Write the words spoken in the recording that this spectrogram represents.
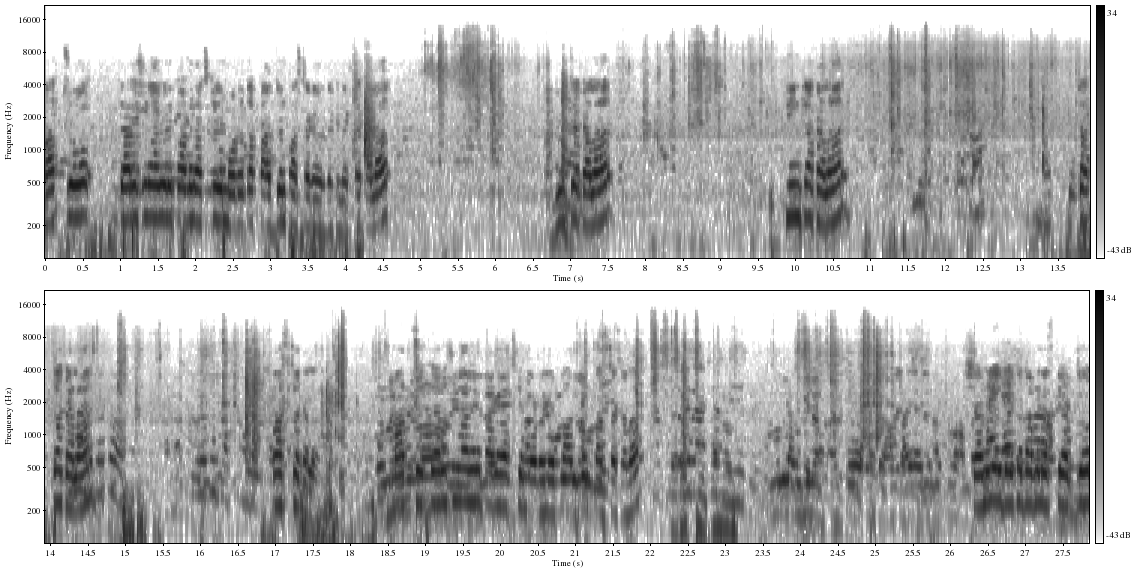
মাত্র তেরোশো টাকা করে পাবেন আজকে এই মডেলটা পাঁচজন পাঁচ টাকা করে। দেখেন, একটা কালার দুইটা কালার তিনটা কালার চারটা কালার পাঁচটা কালার মাত্র তেরোশো করে পাবেন আজকে মডেলের পাঁচজন পাঁচটা কালার শ্যামিলের বাইকটা পাবেন আজকে একজন,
